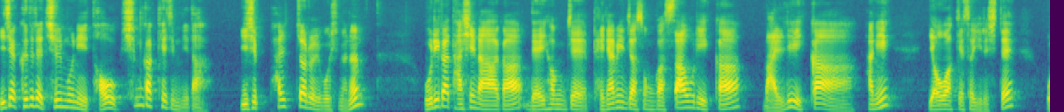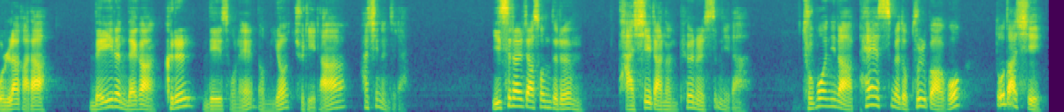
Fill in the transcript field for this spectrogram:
이제 그들의 질문이 더욱 심각해집니다. 28절을 보시면은 우리가 다시 나아가 내 형제 베냐민 자손과 싸우리까 말리까 하니 여호와께서 이르시되 올라가라 내일은 내가 그를 내 손에 넘겨 주리라 하시는지라. 이스라엘 자손들은 다시라는 표현을 씁니다. 두 번이나 패했음에도 불구하고 또다시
